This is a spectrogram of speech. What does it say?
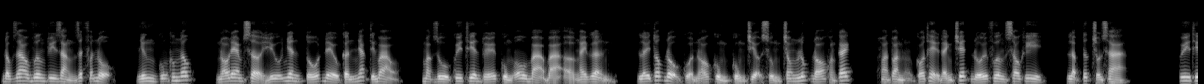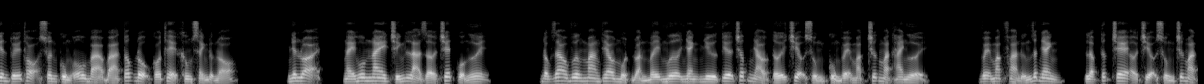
Độc giao vương tuy rằng rất phẫn nộ nhưng cũng không nốc, nó đem sở hữu nhân tố đều cân nhắc tiến vào, mặc dù quy thiên tuế cùng ô bà bà ở ngay gần, lấy tốc độ của nó cùng cùng triệu sùng trong lúc đó khoảng cách, hoàn toàn có thể đánh chết đối phương sau khi lập tức trốn xa. Quy thiên tuế, thọ xuân cùng ô bà bà tốc độ có thể không sánh được nó. Nhân loại, ngày hôm nay chính là giờ chết của ngươi. Độc giao vương mang theo một đoàn mây mưa nhanh như tia chớp nhào tới triệu sùng cùng vệ mặc trước mặt hai người. Vệ mặc phản ứng rất nhanh, lập tức che ở triệu sùng trước mặt.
